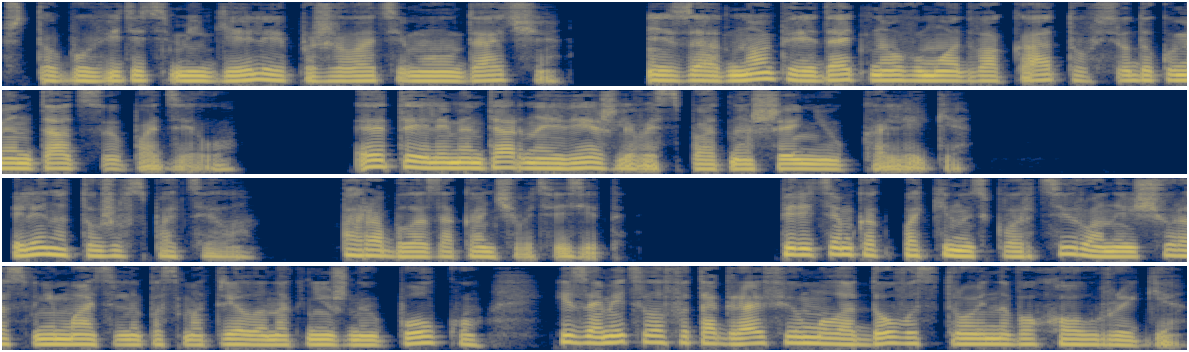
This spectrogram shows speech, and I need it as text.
Чтобы увидеть Мигеля и пожелать ему удачи, и заодно передать новому адвокату всю документацию по делу. Это элементарная вежливость по отношению к коллеге. Елена тоже вспотела. Пора было заканчивать визит. Перед тем, как покинуть квартиру, она еще раз внимательно посмотрела на книжную полку и заметила фотографию молодого стройного Хауреги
